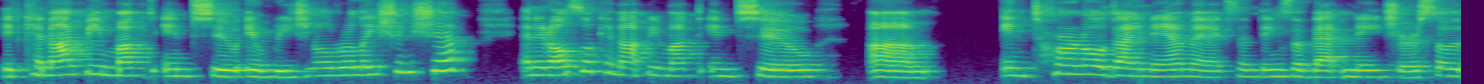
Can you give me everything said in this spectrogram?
It cannot be mucked into a regional relationship, and it also cannot be mucked into um, internal dynamics and things of that nature. So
